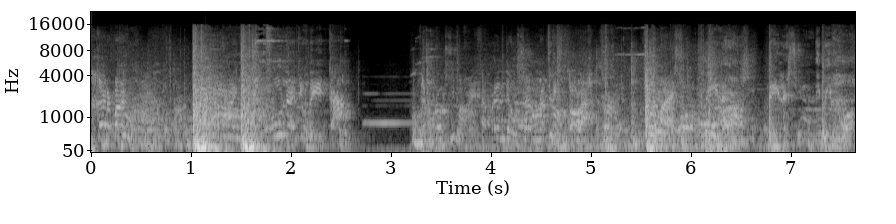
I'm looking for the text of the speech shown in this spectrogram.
¡Germán! ¡Una ayudita! La próxima vez aprende a usar una pistola. Toma eso. Miles, miles individuos.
